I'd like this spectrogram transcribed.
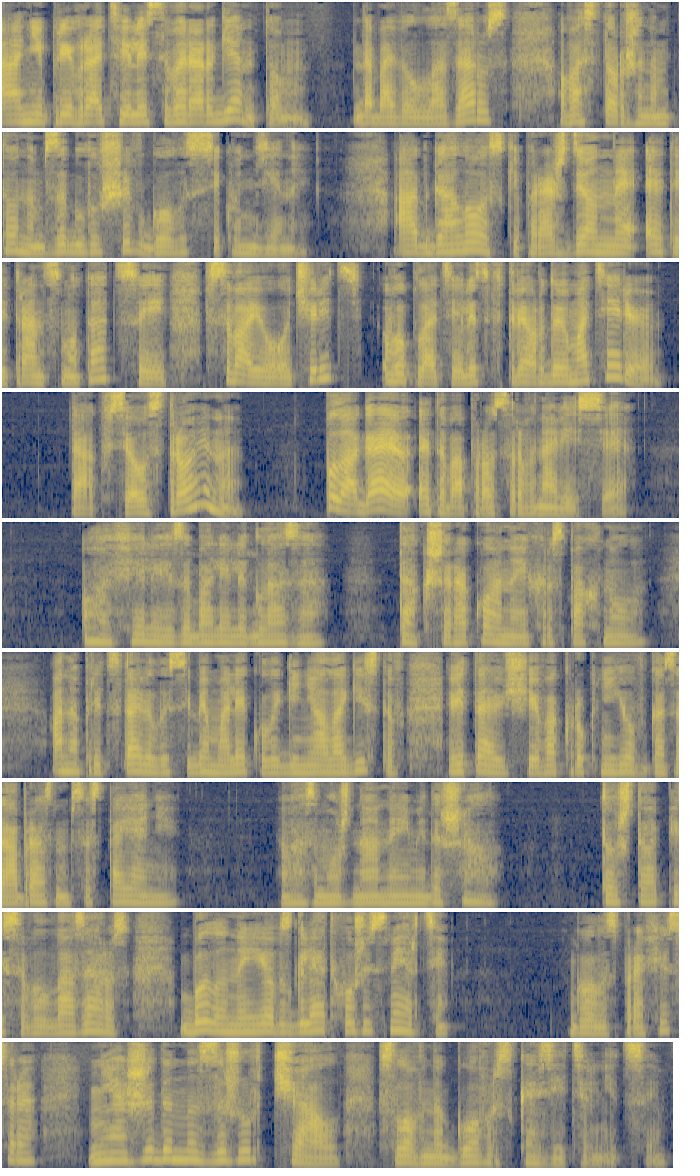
«Они превратились в эраргентум», — добавил Лазарус восторженным тоном, заглушив голос секундины. А отголоски, порожденные этой трансмутацией, в свою очередь, воплотились в твердую материю. Так все устроено? Полагаю, это вопрос равновесия. У Офелии заболели глаза. Так широко она их распахнула. Она представила себе молекулы генеалогистов, витающие вокруг нее в газообразном состоянии. Возможно, она ими дышала. То, что описывал Лазарус, было, на ее взгляд, хуже смерти. Голос профессора неожиданно зажурчал, словно говор сказительницы.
